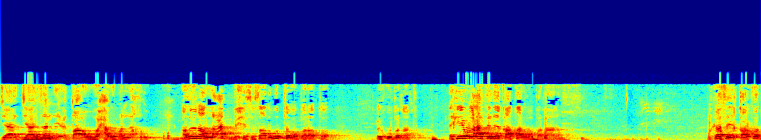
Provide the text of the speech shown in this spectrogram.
jaaza alicطaau waxaruma alakdu adu inaad lacag bixiso saad ugu tababarato way ku banaanta laakiin iyagu lacagta inay qaataan ma banaano markaasay qaarkood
